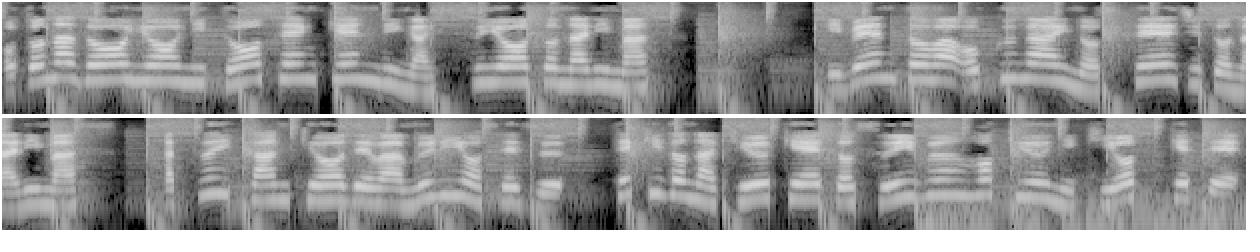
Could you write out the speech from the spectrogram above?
大人同様に当選権利が必要となります。イベントは屋外のステージとなります。暑い環境では無理をせず、適度な休憩と水分補給に気をつけて、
